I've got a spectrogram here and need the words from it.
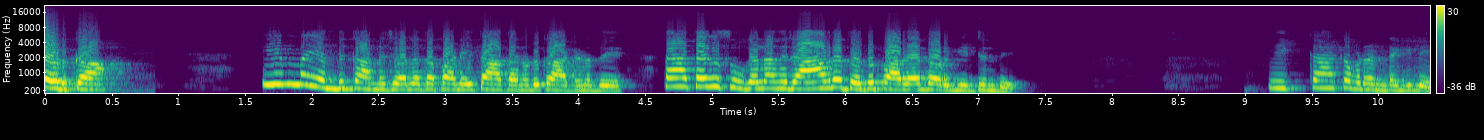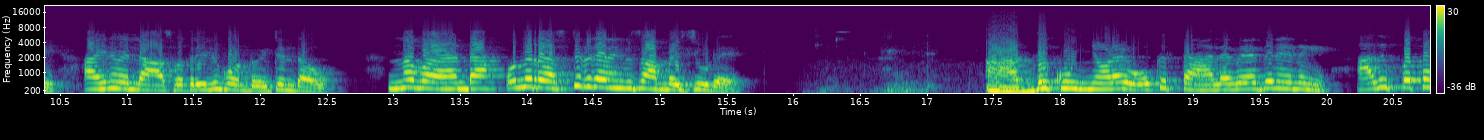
കൊടുക്ക ഇമ്മ എന്ത് കണ്ണു ചോലത്തെ പണി താത്താനോട് കാട്ടണത്? താത്താക്ക് സുഖലാന്ന് രാവിലെ തൊട്ട് പറയാൻ തുടങ്ങിയിട്ടുണ്ട്. ഇക്കാക്ക ഇവിടെ ഉണ്ടെങ്കിലേ അതിന് വല്ല ആസ്പത്രിയിലും കൊണ്ടുപോയിട്ടുണ്ടാവും. എന്നാ വേണ്ട ഒന്ന് റെസ്റ്റ് എടുക്കാനെങ്കിലും സമ്മതിച്ചൂടെ? അത് കുഞ്ഞോളെ ഓക്ക് തലവേദനയാണ്. അത് ഇപ്പത്തെ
